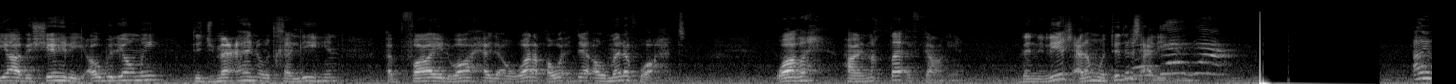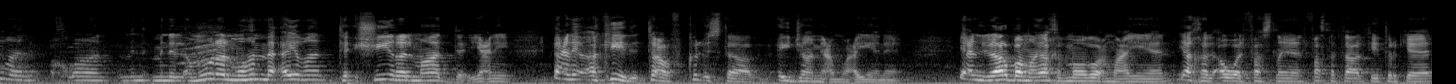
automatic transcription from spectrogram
اياه بالشهري أو باليومي تجمعهن وتخليهن بفايل واحد أو ورقة واحدة أو ملف واحد. واضح؟ هاي النقطة الثانية. لأن ليش على مود تدرس عليهم أيضا أخوان من, من الأمور المهمة أيضا تأشير المادة. يعني يعني أكيد تعرف كل أستاذ أي جامعة معينة يعني لربما ياخذ موضوع معين ياخذ أول فصلين الفصل الثالث يتركه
